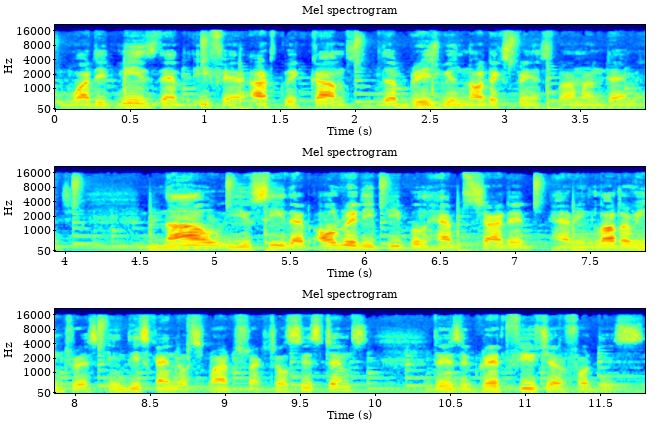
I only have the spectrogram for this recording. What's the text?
What it means that if an earthquake comes, the bridge will not experience permanent damage. Now you see that already people have started having a lot of interest in this kind of smart structural systems. There is a great future for this.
